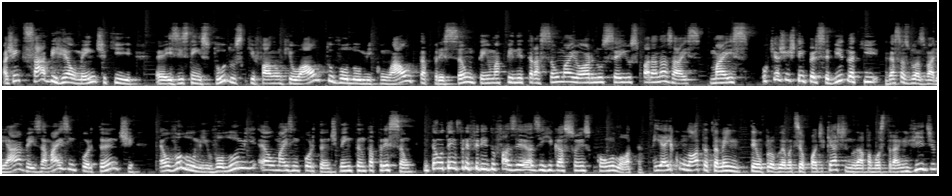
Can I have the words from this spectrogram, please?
A gente sabe realmente que é, existem estudos que falam que o alto volume com alta pressão tem uma penetração maior nos seios paranasais. Mas o que a gente tem percebido é que dessas duas variáveis, a mais importante é o volume. O volume é o mais importante, nem tanto a pressão. Então eu tenho preferido fazer as irrigações com o Lota. E aí com Lota também tem o problema de seu podcast, não dá para mostrar em vídeo,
